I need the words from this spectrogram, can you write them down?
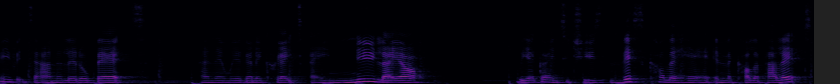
move it down a little bit and then we're going to create a new layer. We are going to choose this color here in the color palette.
